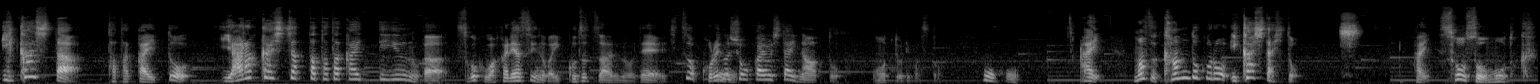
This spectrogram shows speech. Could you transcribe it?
生かした戦いと、やらかしちゃった戦いっていうのが、すごく分かりやすいのが一個ずつあるので、実はこれの紹介をしたいなと思っておりますと。ほうほう。はい。まず、勘どころを生かした人。はい。曹操猛徳。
